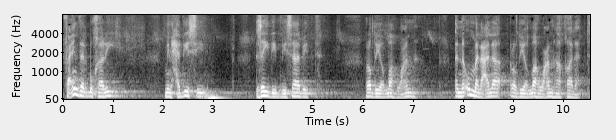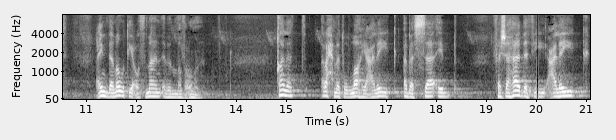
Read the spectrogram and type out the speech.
فعند البخاري من حديث زيد بن ثابت رضي الله عنه أن أم العلاء رضي الله عنها قالت عند موت عثمان بن مظعون قالت رحمة الله عليك أبا السائب فشهادتي عليك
